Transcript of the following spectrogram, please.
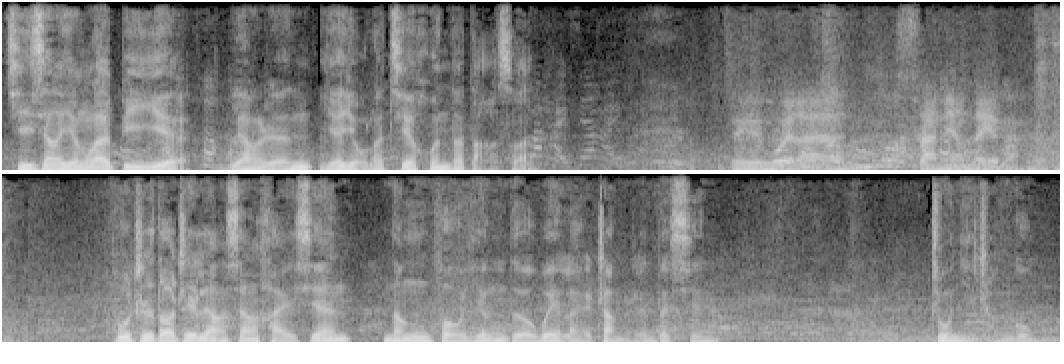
即将迎来毕业，两人也有了结婚的打算。对未来三年内吧，不知道这两箱海鲜能否赢得未来丈人的心。祝你成功。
